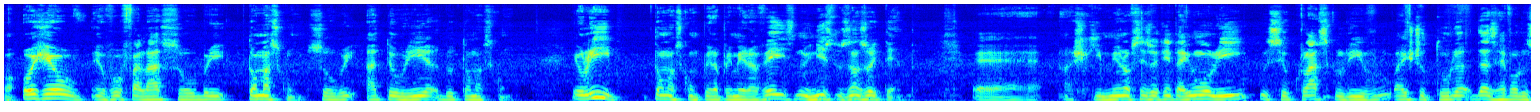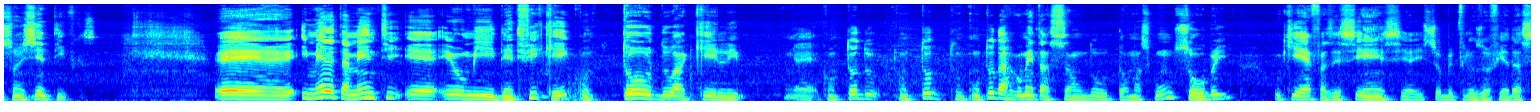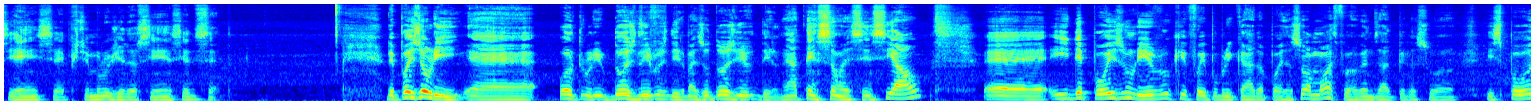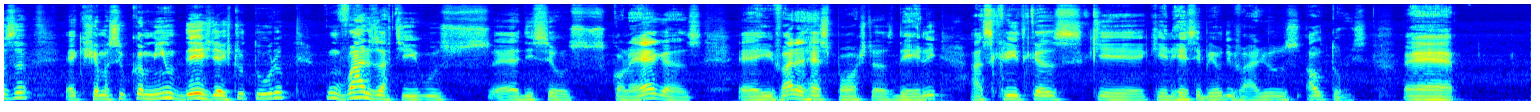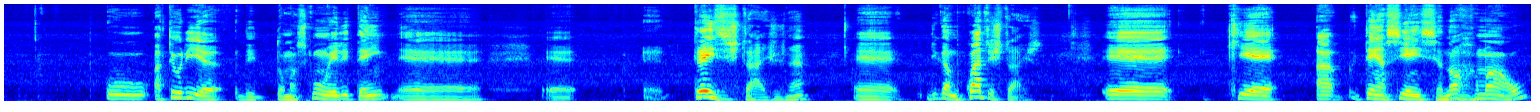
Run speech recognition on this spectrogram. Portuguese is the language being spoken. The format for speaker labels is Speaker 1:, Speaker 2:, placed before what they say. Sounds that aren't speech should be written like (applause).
Speaker 1: Bom, hoje eu, eu vou falar sobre Thomas Kuhn, sobre a teoria do Thomas Kuhn. Eu li Thomas Kuhn pela primeira vez no início dos anos 80. É, acho que em 1981 eu li o seu clássico livro A Estrutura das Revoluções Científicas. É, imediatamente é, eu me identifiquei com todo aquele, é, com, todo, com, todo, com toda a argumentação do Thomas Kuhn sobre o que é fazer ciência e sobre filosofia da ciência, epistemologia da ciência, etc. Depois eu li é, outro livro, dois livros dele, mas os dois livros dele, né? Atenção Essencial, é, e depois um livro que foi publicado após a sua morte, foi organizado pela sua esposa, é, que chama-se O Caminho desde a Estrutura, com vários artigos é, de seus colegas é, e várias respostas dele às críticas que, que ele recebeu de vários autores. É, o, a teoria de Thomas Kuhn ele tem é, é, é, três estágios, né? digamos, quatro estágios, que é a, tem a ciência normal,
